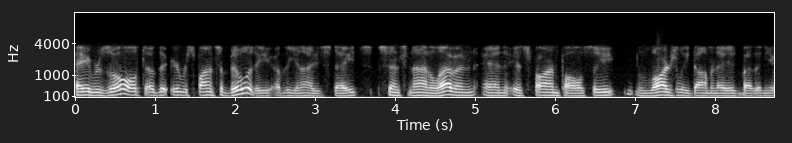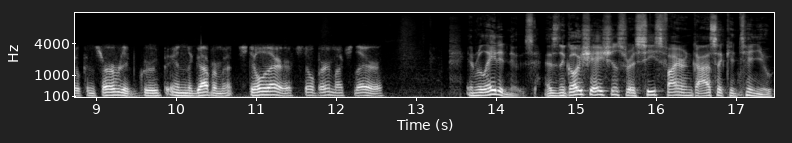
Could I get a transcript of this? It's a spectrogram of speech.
a result of the irresponsibility of the United States since 9 11 and its foreign policy, largely dominated by the neoconservative group in the government, still there, still very much there. In related news, as negotiations for a ceasefire in Gaza continue,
